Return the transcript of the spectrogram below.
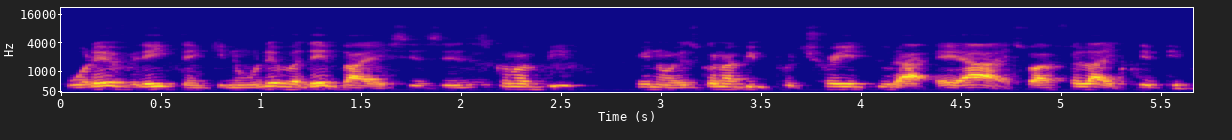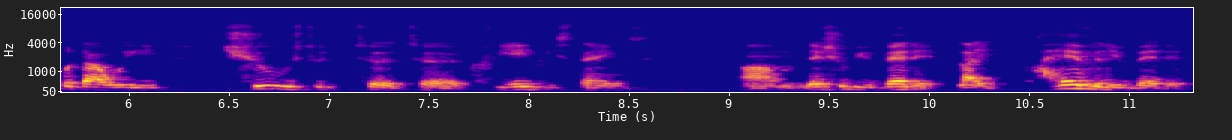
whatever they think, you know, whatever their biases is, it's gonna be you know, it's gonna be portrayed through that AI. So I feel like the people that we choose to to, to create these things, um, they should be vetted, like heavily vetted.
